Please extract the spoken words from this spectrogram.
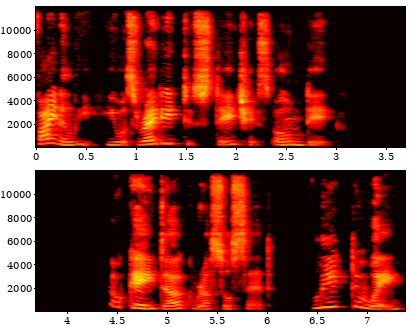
Finally, he was ready to stage his own dig. Okay, Doug, Russell said. Lead the way.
